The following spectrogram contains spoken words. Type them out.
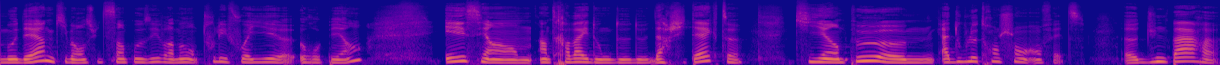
moderne qui va ensuite s'imposer vraiment dans tous les foyers européens. Et c'est un, travail donc d'architecte qui est un peu euh, à double tranchant en fait. Euh, D'une part,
